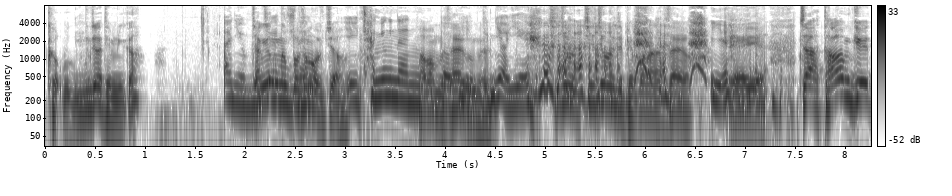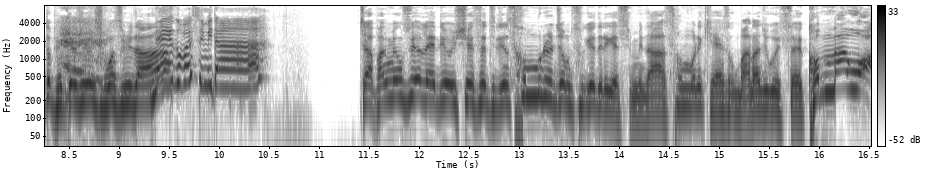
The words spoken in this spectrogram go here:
그 문제가 됩니까? 아니요, 장영란 법상 되지 없죠? 예, 장영란 밥 한번 사요, 그러면. 법이군요. 예. 친천, 친천은 이제 100번 안 사요. 예. 예, 예. 자, 다음 기회에 또 뵙게 해주셔서 고맙습니다. 네, 고맙습니다. 자, 박명수의 라디오쇼에서 드리는 선물을 좀 소개해드리겠습니다. 선물이 계속 많아지고 있어요. 고마워!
